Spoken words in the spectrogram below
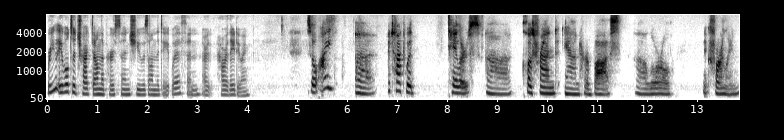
Were you able to track down the person she was on the date with, and are, how are they doing? So I uh, I talked with Taylor's uh, close friend and her boss, uh, Laurel McFarlane,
